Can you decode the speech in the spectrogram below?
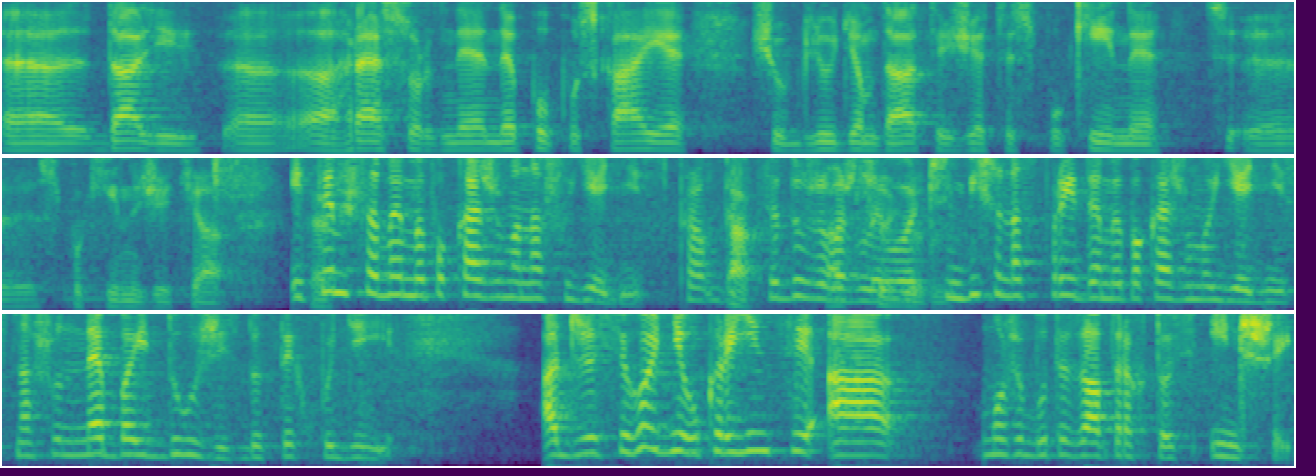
е, далі. Е, агресор не, не попускає, щоб людям дати жити спокійне, е, спокійне життя. І тим самим ми покажемо нашу єдність, правда? Так, Це дуже важливо. абсолютно. Чим більше нас прийде, ми покажемо єдність, нашу небайдужість до тих подій. Адже сьогодні українці, а може бути завтра хтось інший.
